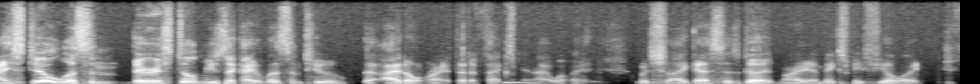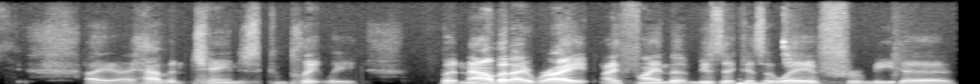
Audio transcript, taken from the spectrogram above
I still listen. There is still music I listen to that I don't write that affects me that way, which I guess is good, right? It makes me feel like I, I haven't changed completely. But now that I write, I find that music is a way for me to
